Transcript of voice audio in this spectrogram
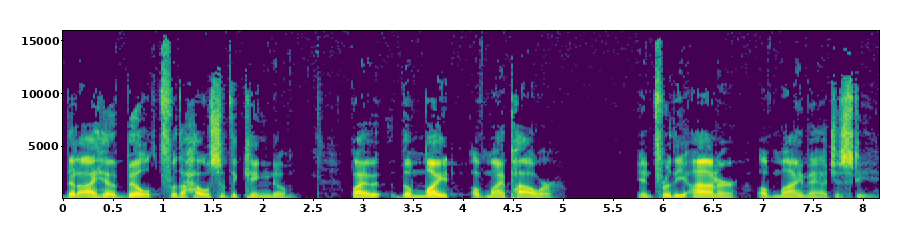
that I have built for the house of the kingdom by the might of my power? and for the honor of my majesty.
